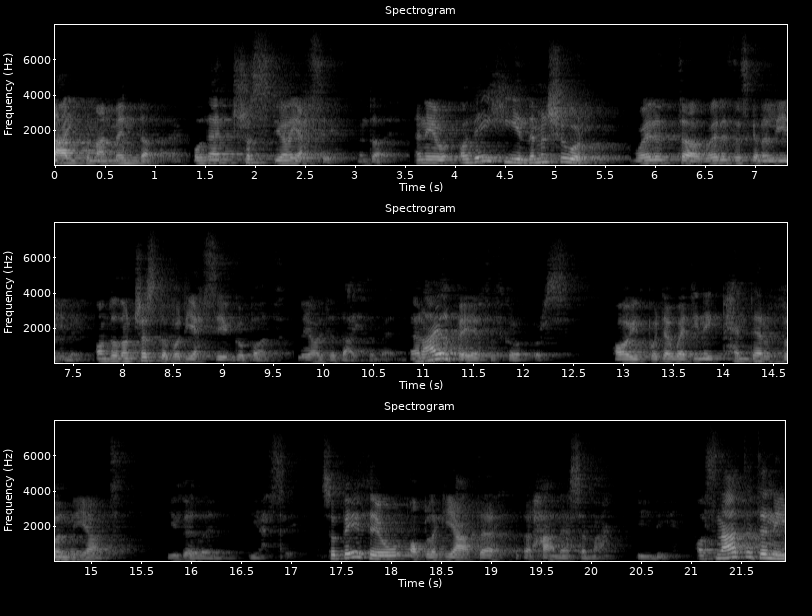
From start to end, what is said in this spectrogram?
daith yma'n mynd â fe, oedd e'n trystio Iesu yn dweud. Hynny yw, oedd ei hun ddim yn siŵr, where is, uh, where is this going to lead me? Ond oedd o'n trysto fod Iesu yn gwybod le oedd y daith yn mynd. Yr ail beth, wrth gwrs, oedd bod e wedi gwneud penderfyniad i ddilyn Iesu. So beth yw oblygiadau yr hanes yma i ni? Os nad ydym ni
